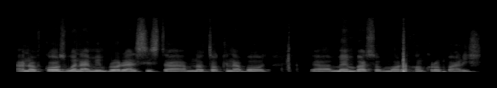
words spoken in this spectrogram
And of course, when I mean brother and sister, I'm not talking about uh, members of more than Conqueror Parish.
